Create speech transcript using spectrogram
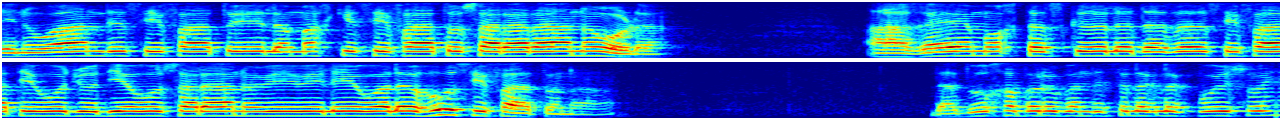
عنوان د صفاتو لمخ کې صفاتو سره را نه وړه هغه مختص کله دغه صفات وجودي او سره نو ویلې وله صفاتونه دا دو خبرو باندې څه لګ لګ پوه شوئ؟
